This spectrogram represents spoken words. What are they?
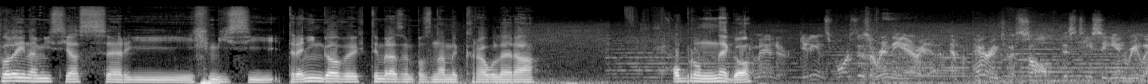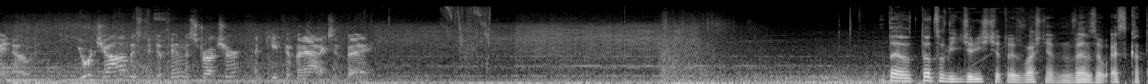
Kolejna misja z serii misji treningowych, tym razem poznamy Crawlera obronnego. TCN relay node. Your job is to defend the structure and keep the fanatics at bay. To, to co widzieliście to jest właśnie ten węzeł SKT.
